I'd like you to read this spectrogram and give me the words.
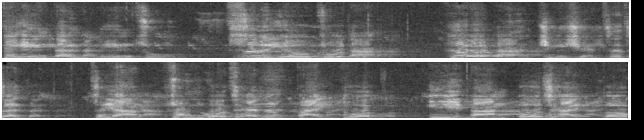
平等民主，自由主党。各党竞选执政，这样中国才能摆脱一党独裁和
